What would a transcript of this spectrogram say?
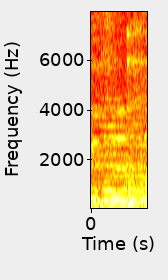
is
